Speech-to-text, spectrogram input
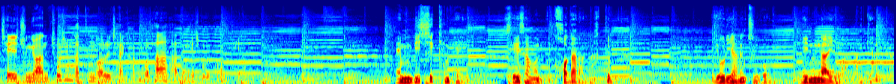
제일 중요한 초심 같은 거를 잘 갖고 살아가는 게 좋을 것 같아요. MBC 캠페인 세상은 커다란 학교입니다. 요리하는 즐거움 민나이와 함께합니다.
